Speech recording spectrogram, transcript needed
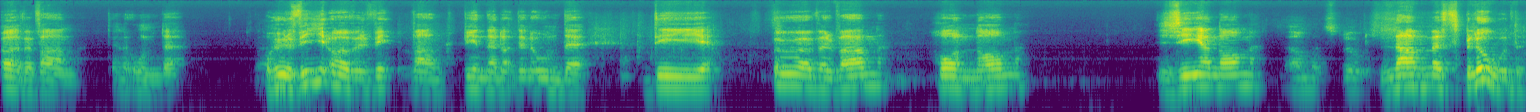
övervann den onde. Och hur vi övervann, vinner den onde, det övervann honom genom Lammets blod. Lammets blod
